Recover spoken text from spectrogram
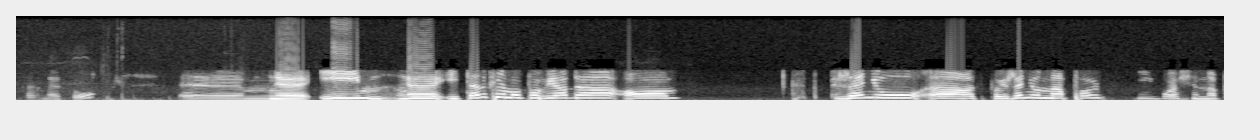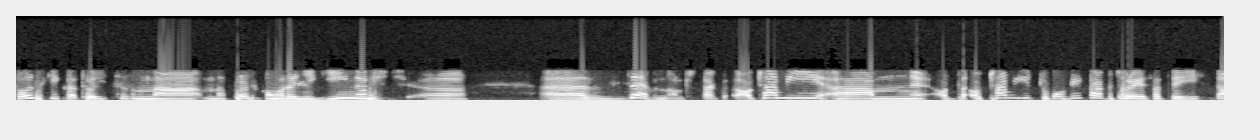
internetu. I, I ten film opowiada o spojrzeniu, spojrzeniu na polski właśnie na polski katolicyzm, na, na polską religijność z zewnątrz, tak, oczami, um, oczami człowieka, który jest ateistą,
